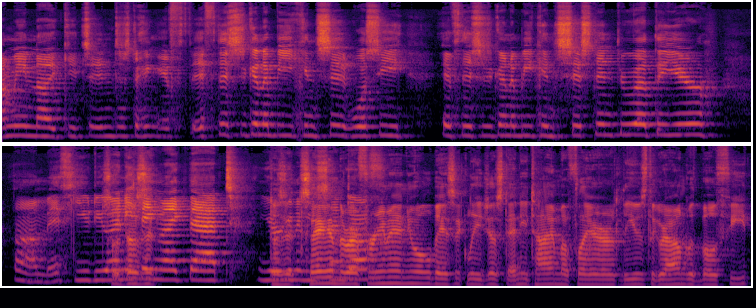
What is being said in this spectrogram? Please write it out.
I mean, like it's interesting if if this is gonna be consistent. We'll see if this is gonna be consistent throughout the year. Um, if you do so anything it, like that, you're going to be does it say in the referee off? manual basically just any time a player leaves the ground with both feet,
